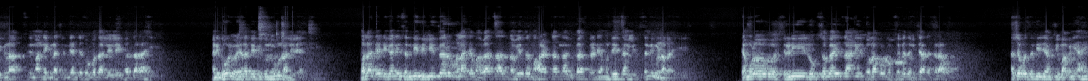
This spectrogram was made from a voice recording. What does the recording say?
एकनाथ मान्य एकनाथ शिंदे यांच्या सोबत आलेले खासदार आहे आणि दोन वेळेला ते तिथून निवडून आलेले आहे मला त्या ठिकाणी संधी दिली तर मला त्या भागाचा नव्हे तर महाराष्ट्राचा विकास करण्यामध्ये चांगली संधी मिळणार आहे. त्यामुळं शिर्डी लोकसभेचा आणि सोलापूर लोकसभेचा विचार करावा. अशा पद्धतीची आमची मागणी आहे.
